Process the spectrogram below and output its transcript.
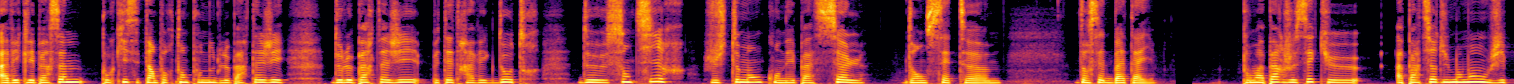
avec les personnes pour qui c'est important pour nous de le partager. De le partager peut-être avec d'autres. De sentir justement qu'on n'est pas seul dans cette, euh, dans cette bataille. Pour ma part, je sais que à partir du moment où j'ai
